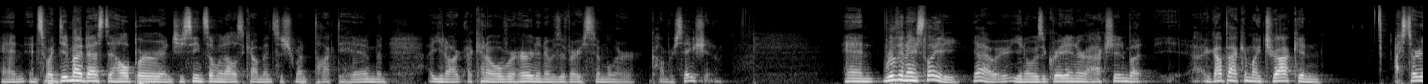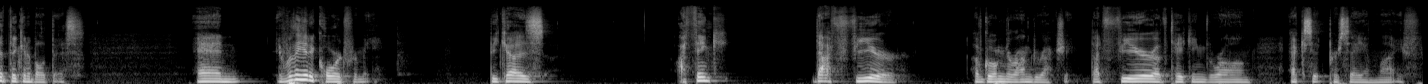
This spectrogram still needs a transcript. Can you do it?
And and so I did my best to help her, and she seen someone else come, coming, so she went to talk to him, and you know, I, I kind of overheard, and it was a very similar conversation. And really nice lady, yeah, you know, it was a great interaction. But I got back in my truck, and I started thinking about this, and it really hit a chord for me because I think that fear of going the wrong direction, that fear of taking the wrong exit per se in life,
